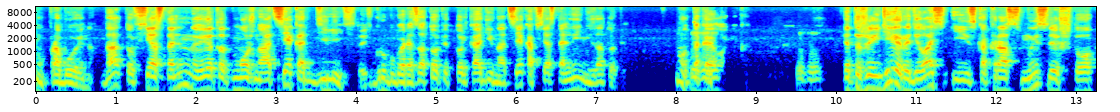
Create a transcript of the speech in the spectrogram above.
ну, пробоина, да, то все остальные, этот можно отсек отделить. То есть, грубо говоря, затопит только один отсек, а все остальные не затопит. Ну, вот такая угу. логика. Угу. Эта же идея родилась из как раз мысли, что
